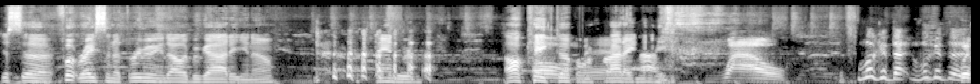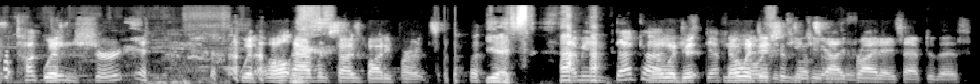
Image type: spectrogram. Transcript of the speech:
Just uh, foot racing a three million dollar Bugatti, you know, standard, all caked Oh, up on a man. Friday night. Wow. Look at that! Look at the With- tucked with- in shirt. with all average sized body parts. yes. I mean, that guy No is addi- definitely no going to additions TGI whatsoever. Fridays after this.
